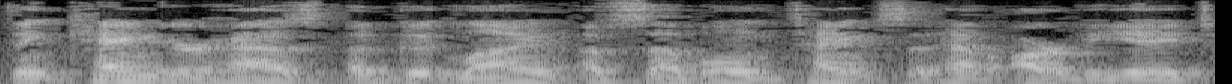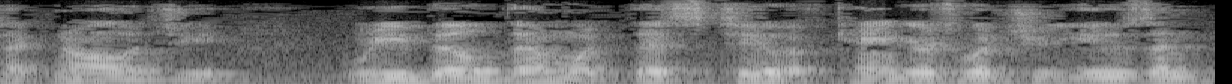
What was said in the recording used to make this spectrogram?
think Kanger has a good line of sub-ohm tanks that have RBA technology. Rebuild them with this too. If Kanger's what you're using,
